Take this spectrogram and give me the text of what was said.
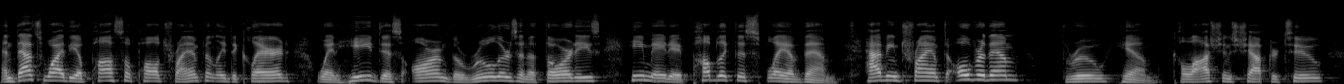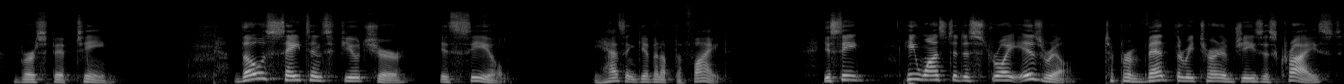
And that's why the Apostle Paul triumphantly declared when he disarmed the rulers and authorities, he made a public display of them, having triumphed over them through him. Colossians chapter 2, verse 15. Though Satan's future is sealed, he hasn't given up the fight. You see, he wants to destroy Israel to prevent the return of Jesus Christ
